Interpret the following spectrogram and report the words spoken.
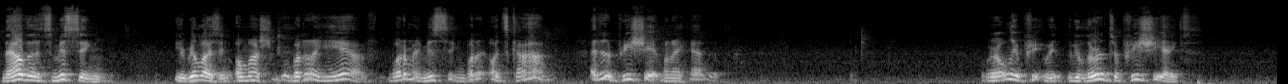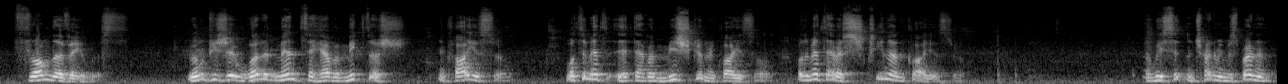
Now that it's missing, you're realizing, oh my, what do I have? What am I missing? What, oh, it's gone. I didn't appreciate when I had it. we only we, we learn to appreciate from the Veilus. We don't appreciate what it meant to have a mikdash in Klal Yisrael. What it meant to have a mishkan in Klal Yisrael. What it meant to have a shkina in Klal Yisrael and we sit and try to be misburdened,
